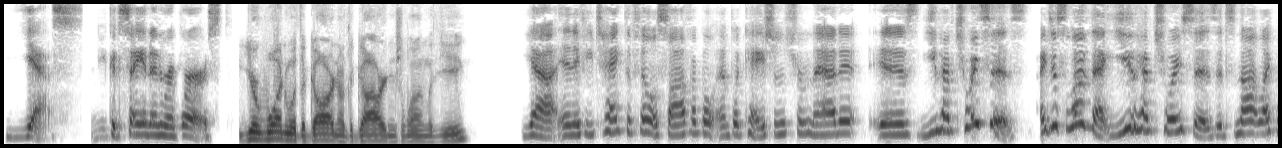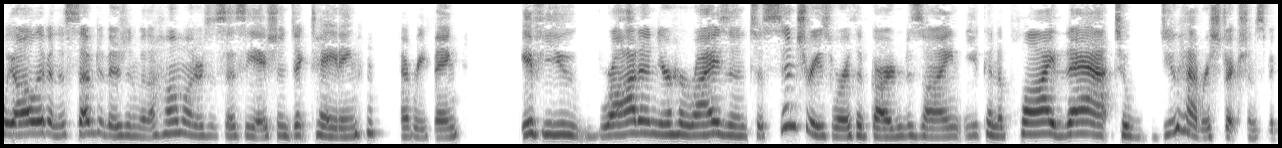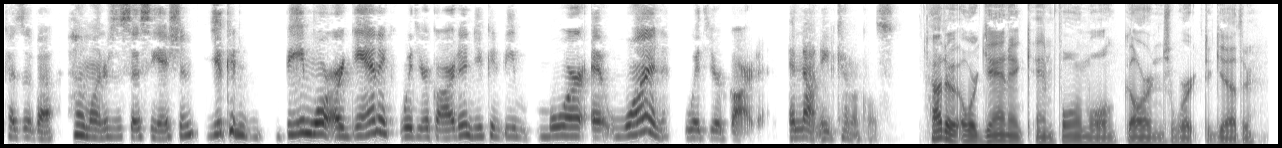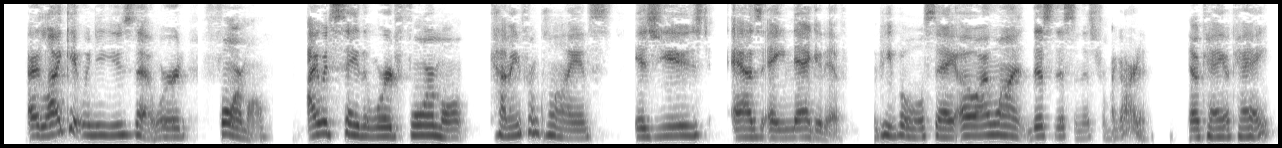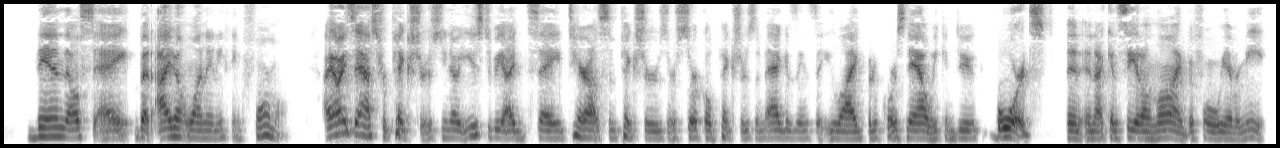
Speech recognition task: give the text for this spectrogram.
Yes. You could say it in reverse. You're one with the garden or the garden's one with you. Yeah. And if you take the philosophical implications from that, it is you have choices. I just love that. You have choices. It's not like we all live in the subdivision with a homeowners association dictating everything if you broaden your horizon to centuries worth of garden design, you can apply that to do have restrictions because of a homeowners association. You can be more organic with your garden. You can be more at one with your garden and not need chemicals. How do organic and formal gardens work together? I like it when you use that word formal. I would say the word formal coming from clients is used as a negative people will say, Oh, I want this, this, and this for my garden. Okay. Okay. Then they'll say, but I don't want anything formal. I always ask for pictures. You know, it used to be I'd say tear out some pictures or circle pictures of magazines that you like. But of course now we can do boards and, and I can see it online before we ever meet.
